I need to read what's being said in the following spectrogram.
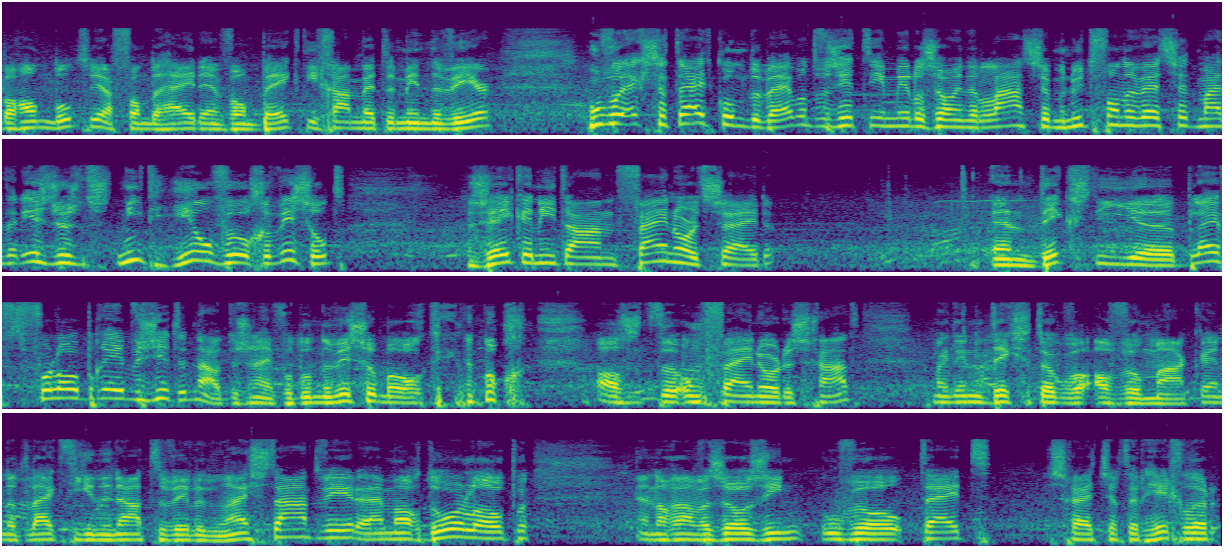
behandeld. Ja, van de Heide en Van Beek. Die gaan met hem in de weer. Hoeveel extra tijd komt erbij? Want we zitten inmiddels zo in de laatste minuut van de wedstrijd. Maar er is dus niet heel veel gewisseld. Zeker niet aan Feyenoord's zijde. En Dix die uh, blijft voorlopig even zitten. Nou, er zijn voldoende wisselmogelijkheden nog als het uh, om Feyenoorders gaat. Maar ik denk dat Dix het ook wel af wil maken. En dat lijkt hij inderdaad te willen doen. Hij staat weer, hij mag doorlopen. En dan gaan we zo zien hoeveel tijd scheidsrechter Higler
